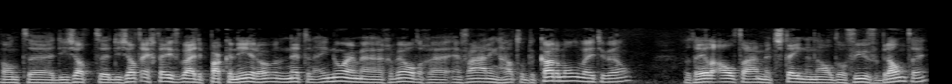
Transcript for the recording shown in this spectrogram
Want uh, die, zat, uh, die zat echt even bij de pakken neer hoor. Net een enorme geweldige ervaring had op de karmel, weet u wel. Dat hele altaar met stenen al door vuur verbrand. Hè.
